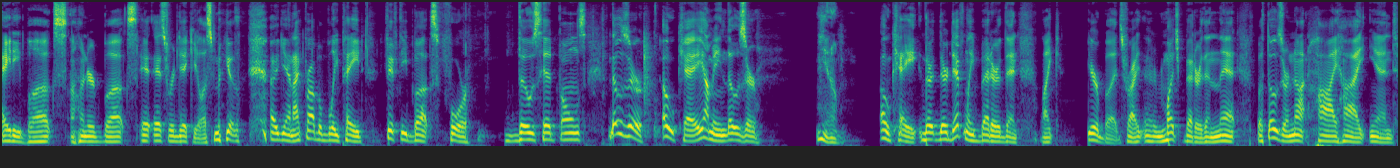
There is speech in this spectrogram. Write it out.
80 bucks, 100 bucks. It, it's ridiculous because again, I probably paid 50 bucks for those headphones. Those are okay. I mean, those are you know, okay. They're they're definitely better than like earbuds, right? They're much better than that, but those are not high, high end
